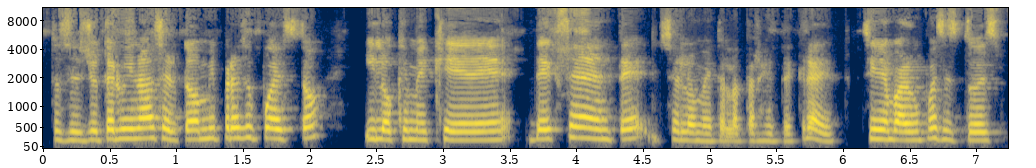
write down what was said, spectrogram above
entonces yo termino de hacer todo mi presupuesto y lo que me quede de excedente se lo meto a la tarjeta de crédito. Sin embargo, pues esto es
